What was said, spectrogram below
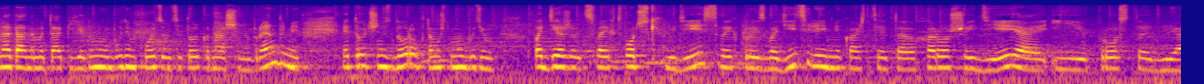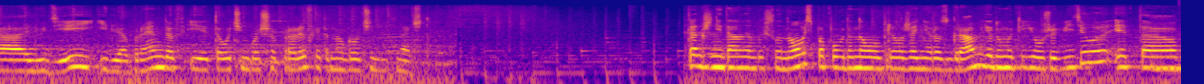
на данном этапе, я думаю, будем пользоваться только нашими брендами. Это очень здорово, потому что мы будем поддерживать своих творческих людей, своих производителей. Мне кажется, это хорошая идея и просто для людей, и для брендов, и это очень большой прорыв, и это много очень значит. Также недавно вышла новость по поводу нового приложения Росграм. Я думаю, ты ее уже видела. Это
